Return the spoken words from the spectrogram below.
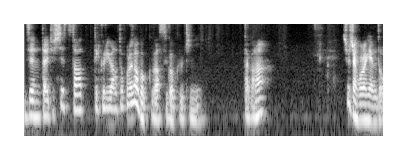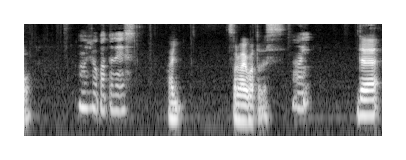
全体として伝わってくるようなところが僕はすごく気に入ったかな。しゅうちゃんこのゲームど面白かったです。うはい。それは良かったです。はい。で、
